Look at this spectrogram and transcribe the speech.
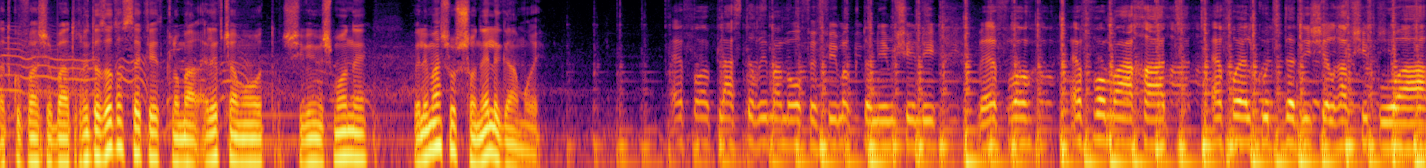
לתקופה שבה התוכנית הזאת עוסקת, כלומר 1978, ולמשהו שונה לגמרי. איפה הפלסטרים המעופפים הקטנים שלי? ואיפה, איפה מאחת? איפה ילקוט צדדי של רב שיפוע?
